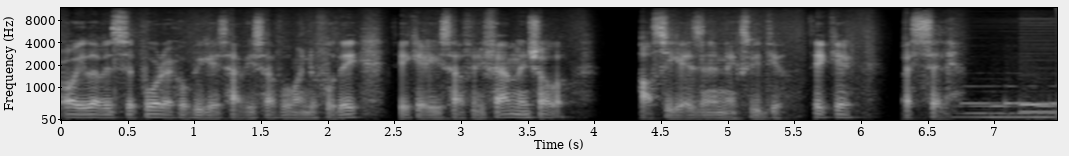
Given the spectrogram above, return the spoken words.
all your love and support. I hope you guys have yourself a wonderful day. Take care of yourself and your family, inshallah. I'll see you guys in the next video. Take care. Wassalam.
